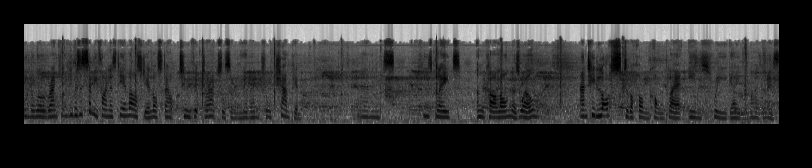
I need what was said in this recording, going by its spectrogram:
in the world ranking. He was a semi-finalist here last year, lost out to Viktor Axelsen, the eventual champion. And he's played Ka Long as well. And he lost to the Hong Kong player in three games. My goodness,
